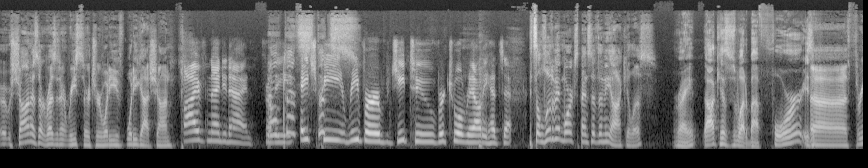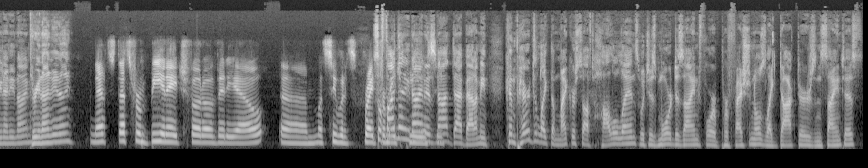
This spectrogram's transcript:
uh, Shawn is our resident researcher. What do you What do you got, Shawn? Five ninety nine for Oh, the that's- HP that's- Reverb G2 virtual reality headset. It's a little bit more expensive than the Oculus. Right? The Oculus is what about four? Is it Uh, three ninety nine. three ninety nine? That's that's from B and H Photo and Video. Um, let's see what it's right So from five HP. ninety nine Let's is not that bad. I mean, compared to like the Microsoft Hololens, which is more designed for professionals like doctors and scientists,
